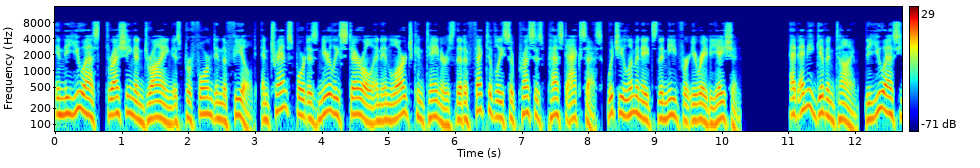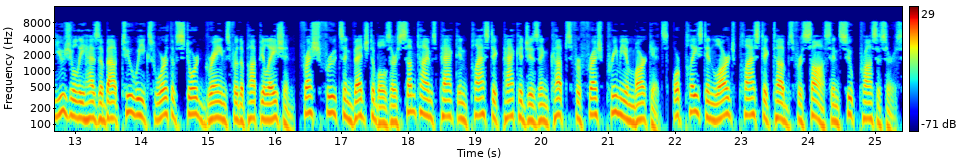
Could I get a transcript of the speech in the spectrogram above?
In the U.S., threshing and drying is performed in the field, and transport is nearly sterile and in large containers that effectively suppresses pest access, which eliminates the need for irradiation. At any given time, the U.S. usually has about two weeks' worth of stored grains for the population. Fresh fruits and vegetables are sometimes packed in plastic packages and cups for fresh premium markets, or placed in large plastic tubs for sauce and soup processors.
